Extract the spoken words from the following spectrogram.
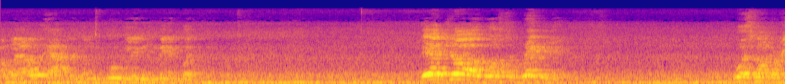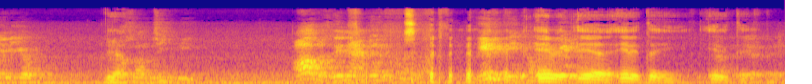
I mean, I will have to I'm Google it in a minute, but their job was to regulate what's on the radio, Yeah. what's on TV. Obviously, they're not doing it. Anything Every, yeah, anything. Anything.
